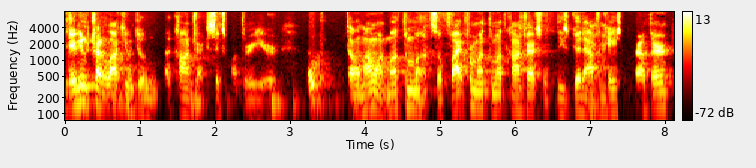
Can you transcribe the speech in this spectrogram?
They're going to try to lock you into a, a contract, six months or a year. Nope. Tell them I want month to month. So fight for month to month contracts with these good Mhm. applications are out there,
